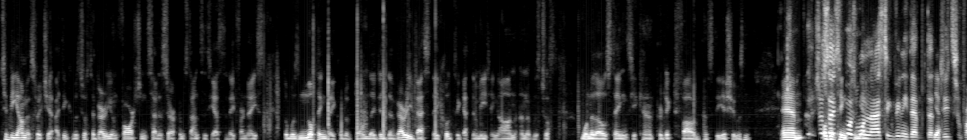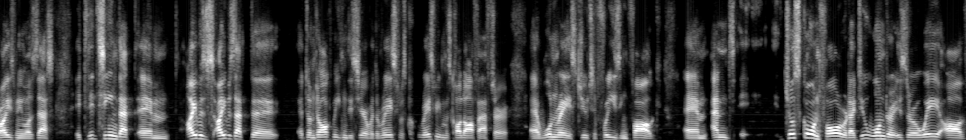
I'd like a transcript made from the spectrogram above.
to be honest with you, I think it was just a very unfortunate set of circumstances yesterday for Naas. There was nothing they could have done. They did the very best they could to get the meeting on, and it was just one of those things you can't predict fog. That's the issue, isn't it? Um, just I suppose one last thing, Vinny, that, that yeah. did surprise me was that it did seem that um, I was I was at the a Dundalk meeting this year where the race was race meeting was called off after uh, one race due to freezing fog, um, and it, just going forward, I do wonder: is there a way of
